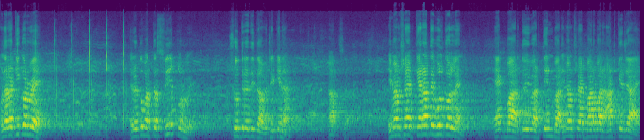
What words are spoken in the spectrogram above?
ওনারা কি করবে? এরকম একটা তাসফিক করবে। শুধরে দিতে হবে, ঠিক কি না আচ্ছা। ইমাম সাহেব কেরাতে ভুল করলেন। একবার, দুইবার, তিনবার, ইমাম সাহেব বারবার আটকে যায়।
